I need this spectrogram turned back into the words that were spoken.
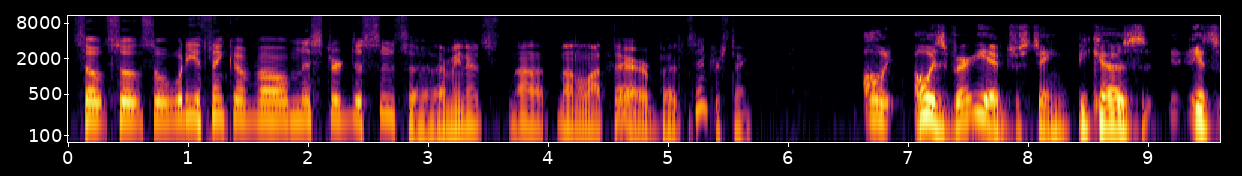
So, so, so, what do you think of uh, Mr. D'Souza? I mean, it's not not a lot there, but it's interesting. Oh, oh, it's very interesting because it's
